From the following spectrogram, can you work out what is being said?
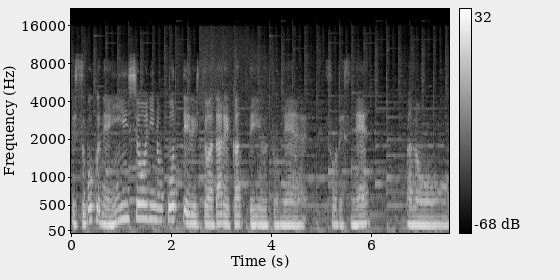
ですごくね、印象に残っている人は誰かっていうとね、そうですね。あの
